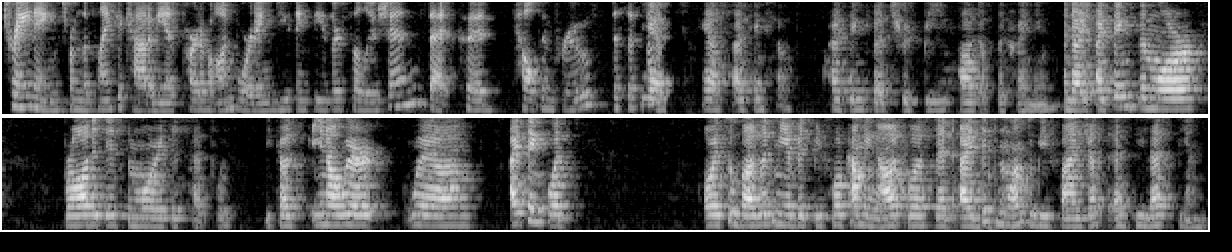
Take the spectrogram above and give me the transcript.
trainings from the Planck Academy as part of onboarding. Do you think these are solutions that could help improve the system? Yes, yes, I think so. I think that should be part of the training. And I, I think the more broad it is, the more it is helpful. Because, you know, we're, we're, I think what also bothered me a bit before coming out was that I didn't want to be fine just as the lesbian,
